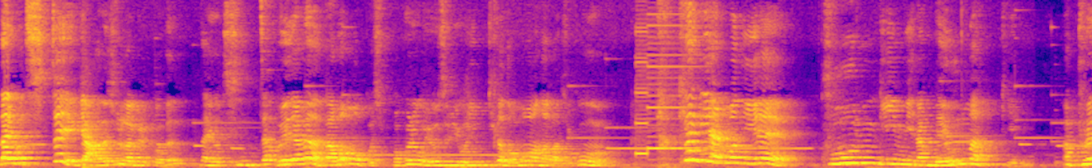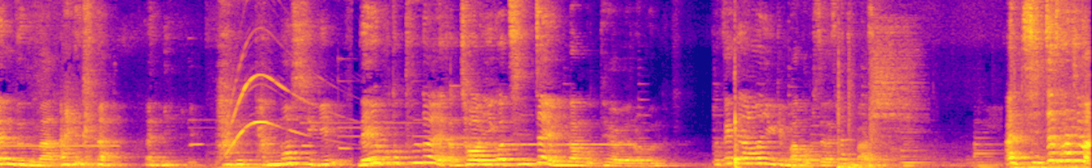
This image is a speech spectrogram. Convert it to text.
나 이거 진짜 얘기 안 해주려고 그랬거든? 나 이거 진짜? 왜냐면 나만 먹고 싶어? 그리고 요즘 이거 인기가 너무 많아가지고. 박혜리 할머니의 구운 김이랑 매운맛 김 아 브랜드 그만 알까? 아니. 단, 단무시김? 내일부터 품절 예상 저 이거 진짜 용납 못해요 여러분. 박혜리 할머니 김맛 없어요 사지 마세요. 아 진짜 사지마!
